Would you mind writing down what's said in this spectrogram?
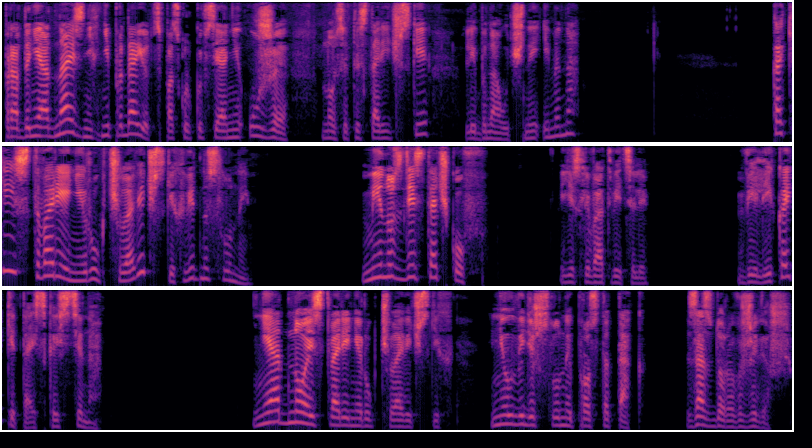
Правда, ни одна из них не продается, поскольку все они уже носят исторические либо научные имена. Какие из творений рук человеческих видно с Луны? Минус 10 очков, если вы ответили. Великая китайская стена. Ни одно из творений рук человеческих не увидишь с Луны просто так. За здорово живешь.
